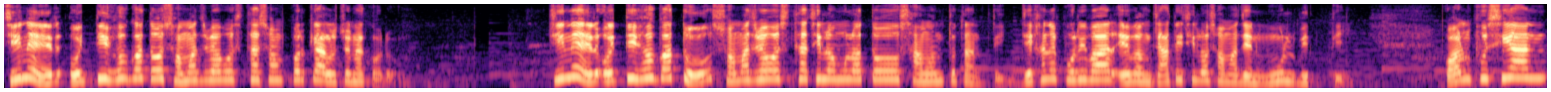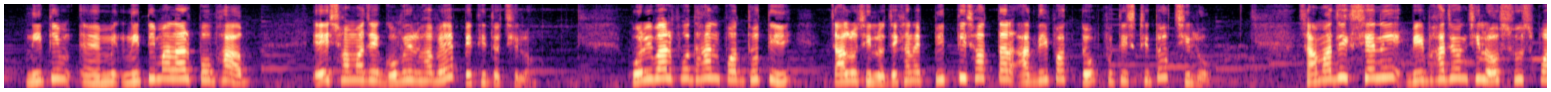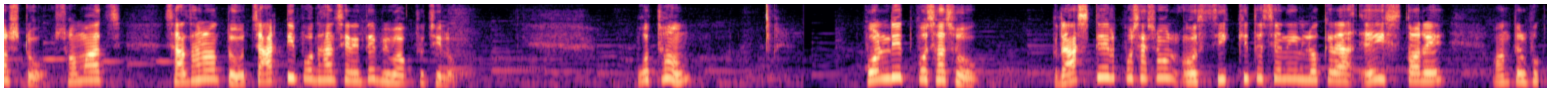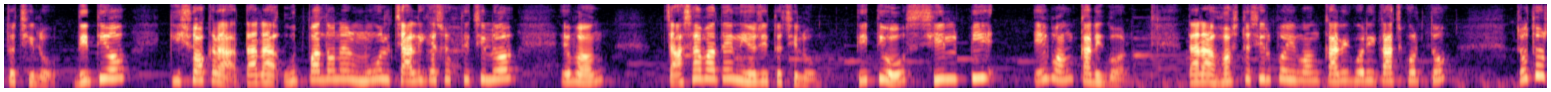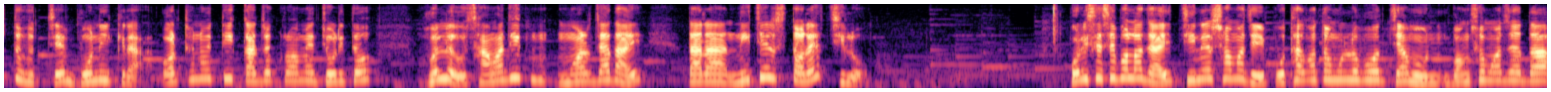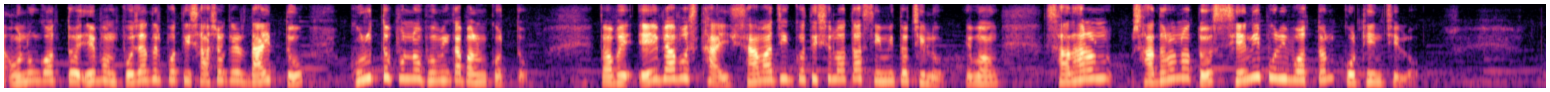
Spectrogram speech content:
চীনের ঐতিহ্যগত সমাজ ব্যবস্থা সম্পর্কে আলোচনা করো। চীনের ঐতিহ্যগত সমাজ ব্যবস্থা ছিল মূলত সামন্ততান্ত্রিক, যেখানে পরিবার এবং জাতি ছিল সমাজের মূল ভিত্তি। কনফুসিয়ান নীতি নীতিমালার প্রভাব এই সমাজে গভীরভাবে পেথিত ছিল। পরিবার প্রধান পদ্ধতি চালু ছিল, যেখানে পিতৃসত্তার আধিপত্য প্রতিষ্ঠিত ছিল। সামাজিক শ্রেণি বিভাজন ছিল সুস্পষ্ট। সমাজ সাধারণত চারটি প্রধান শ্রেণীতে বিভক্ত ছিল। প্রথম, পণ্ডিত প্রশাসক। রাষ্ট্রের প্রশাসন ও শিক্ষিত শ্রেণির লোকেরা এই স্তরে অন্তর্ভুক্ত ছিল। দ্বিতীয়, কৃষকরা। তারা উৎপাদনের মূল চালিকা শক্তি ছিল এবং চাষাবাদে নিয়োজিত ছিল। তৃতীয়, শিল্পী এবং কারিগর। তারা হস্তশিল্প এবং কারিগরি কাজ করত। চতুর্থ হচ্ছে বণিকরা। অর্থনৈতিক কার্যক্রমে জড়িত হলেও সামাজিক মর্যাদায় তারা নিচের স্তরে ছিল। পরিশেষে বলা যায়, চীনের সমাজে প্রথাগত মূল্যবোধ যেমন বংশমর্যাদা অনুগত্য এবং প্রজাদের প্রতি শাসকের দায়িত্ব গুরুত্বপূর্ণ ভূমিকা পালন করত। তবে এই ব্যবস্থায় সামাজিক গতিশীলতা সীমিত ছিল এবং সাধারণ সাধারণত শ্রেণি পরিবর্তন কঠিন ছিল।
